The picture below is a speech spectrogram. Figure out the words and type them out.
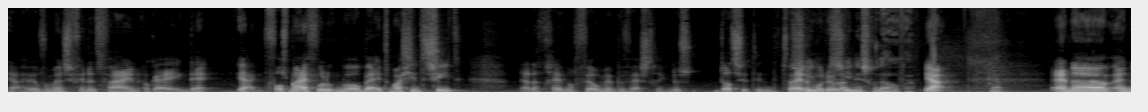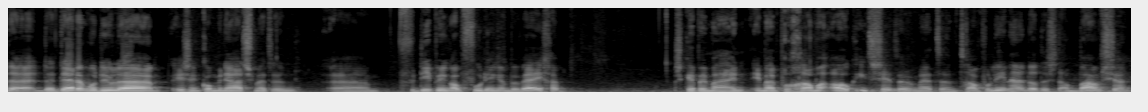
ja, heel veel mensen vinden het fijn. Oké, ik denk, ja, volgens mij voel ik me wel beter. Maar als je het ziet, ja, dat geeft nog veel meer bevestiging. Dus dat zit in de tweede zien, module. Zien is geloven. Ja. ja. En, uh, en de, de derde module is in combinatie met een uh, verdieping op voeding en bewegen. Dus ik heb in mijn, in mijn programma ook iets zitten met een trampoline. Dat is dan bouncen.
